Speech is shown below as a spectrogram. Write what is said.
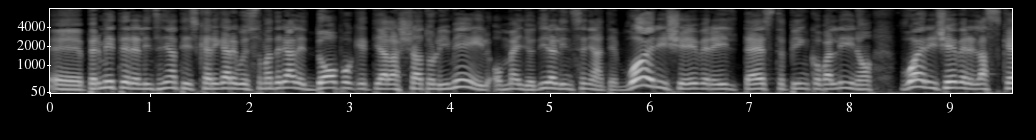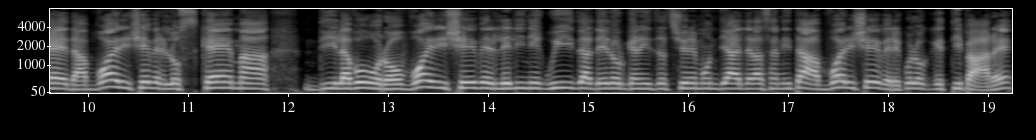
eh, permettere all'insegnante di scaricare questo materiale dopo che ti ha lasciato l'email, o meglio dire all'insegnante vuoi ricevere il test Pinco Pallino? Vuoi ricevere la scheda? Vuoi ricevere lo schema di lavoro? Vuoi ricevere le linee guida dell'Organizzazione Mondiale della Sanità? Vuoi ricevere quello che ti pare?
